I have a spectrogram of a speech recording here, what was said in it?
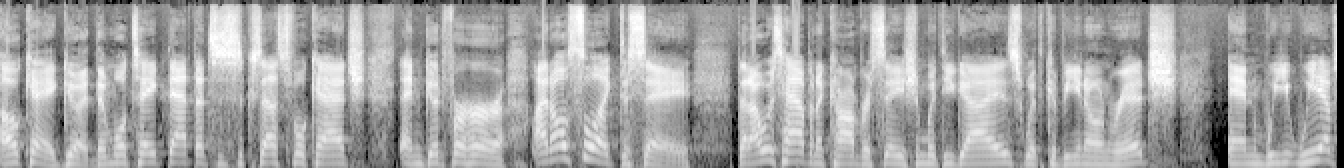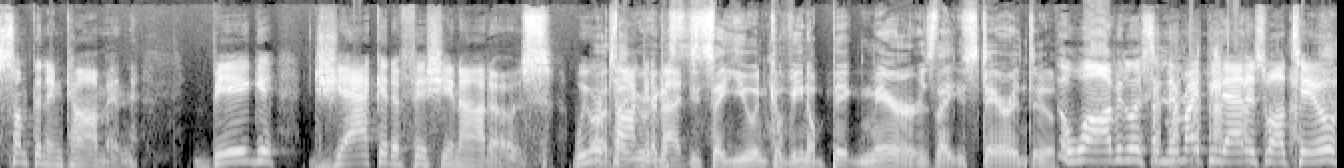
Okay, good. Then we'll take that. That's a successful catch and good for her. I'd also like to say that I was having a conversation with you guys with Covino and Rich, and we we have something in common. Big jacket aficionados. We Oh, were I thought you talking were about s- say you and Covino big mirrors that you stare into. well, I mean, listen, there might be that as well too.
